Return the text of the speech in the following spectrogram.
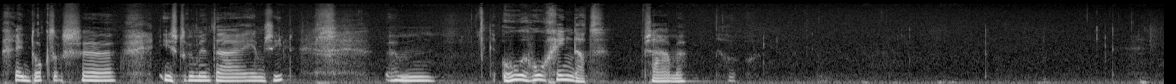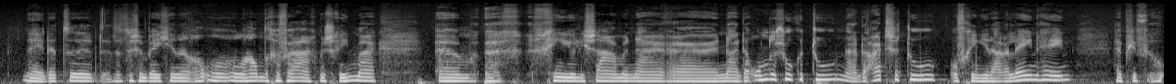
geen doktersinstrumentarium ziet. Ehm, hoe, hoe ging dat samen? Nee, dat, eh, dat is een beetje een on- onhandige vraag misschien. Maar ehm, eh, gingen jullie samen naar, naar de onderzoeken toe, naar de artsen toe? Of ging je daar alleen heen? Heb je,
